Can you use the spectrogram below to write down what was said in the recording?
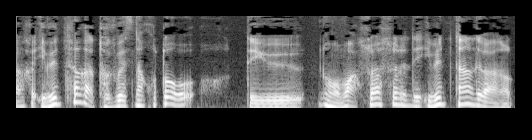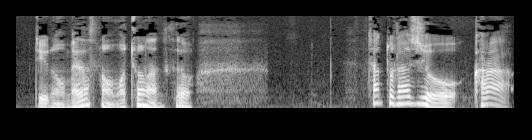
なんかイベントだから特別なことをっていうのを、まあ、それはそれでイベントならではのっていうのを目指すのももちろんなんですけど、ちゃんとラジオから、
